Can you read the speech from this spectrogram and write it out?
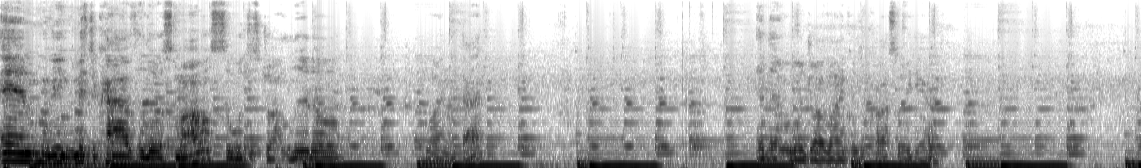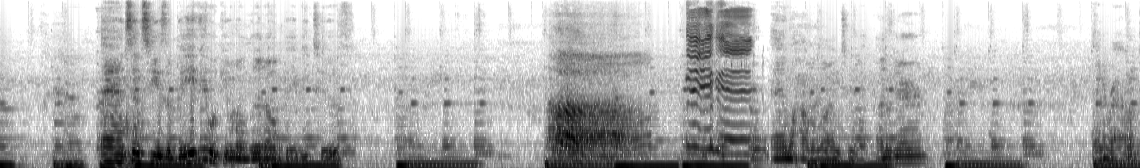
And we're gonna give Mr. Krabs a little small, so we'll just draw a little line like that. And then we're gonna draw a line goes across over here. And since he is a baby, we'll give him a little baby tooth. And we'll have a line to go under and around.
